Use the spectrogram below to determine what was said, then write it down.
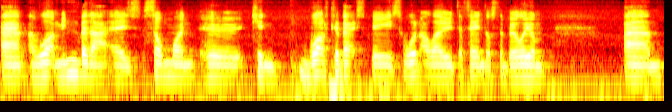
Um, and what I mean by that is someone who can work a bit of space, won't allow defenders to bully him, um,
